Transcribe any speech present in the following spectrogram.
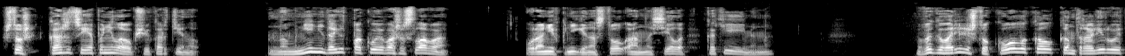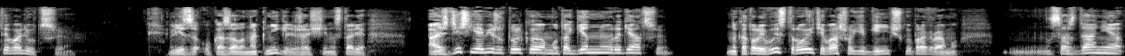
Что ж, кажется, я поняла общую картину. Но мне не дают покоя ваши слова. Уронив книги на стол, Анна села. Какие именно? Вы говорили, что колокол контролирует эволюцию. Лиза указала на книги, лежащие на столе. А здесь я вижу только мутагенную радиацию, на которой вы строите вашу евгеническую программу. Создание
